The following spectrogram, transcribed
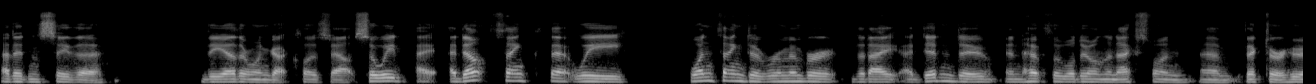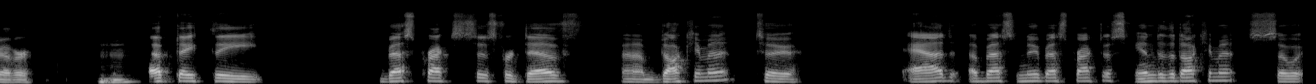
I didn't see the, the other one got closed out. So we, I, I don't think that we, one thing to remember that I, I didn't do, and hopefully we'll do on the next one, um, Victor, whoever, Mhm. update the best practices for dev um, document to add a best new best practice into the document. So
